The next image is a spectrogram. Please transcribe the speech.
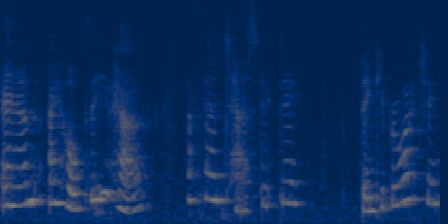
And I hope that you have a fantastic day. Thank you for watching.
